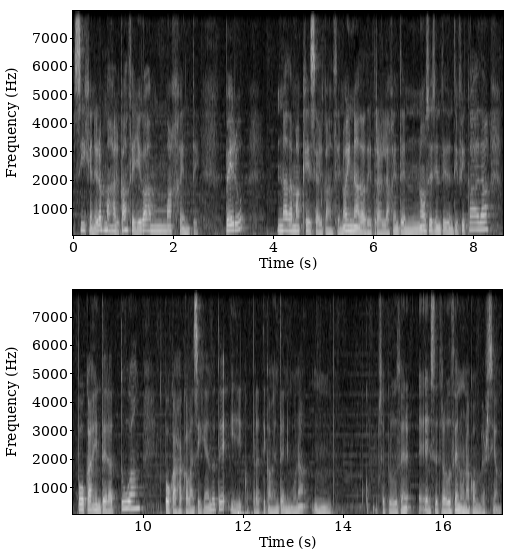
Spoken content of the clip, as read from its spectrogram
sí generas más alcance, llegas a más gente, pero nada más que ese alcance, no hay nada detrás, la gente no se siente identificada, pocas interactúan, pocas acaban siguiéndote y prácticamente ninguna mm, se, produce, eh, se traduce en una conversión.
